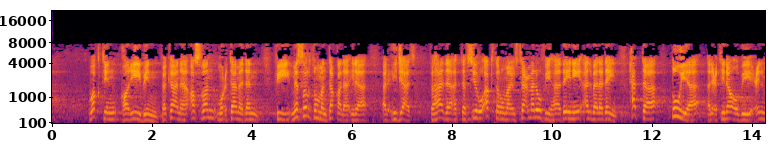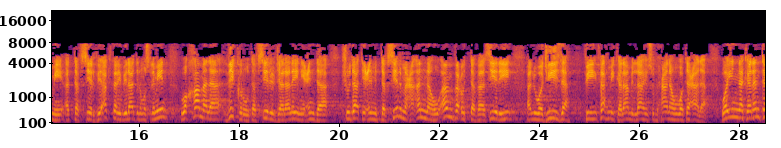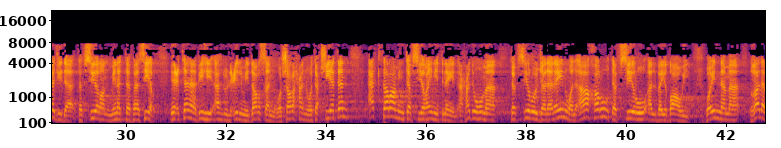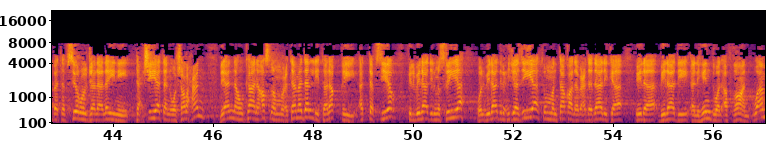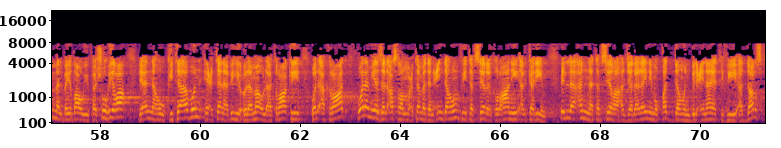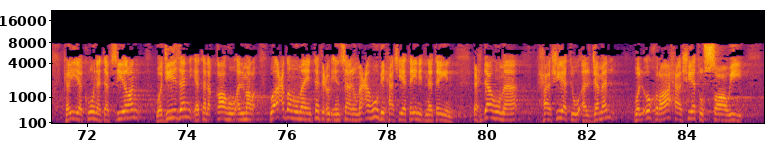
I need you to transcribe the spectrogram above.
وقت قريب فكان أصلا معتمدا في مصر ثم انتقل إلى الحجاز. فهذا التفسير أكثر ما يستعمل في هذين البلدين. حتى طوي الاعتناء بعلم التفسير في أكثر بلاد المسلمين وخمل ذكر تفسير الجلالين عند شداة علم التفسير مع أنه أنفع التفاسير الوجيزة في فهم كلام الله سبحانه وتعالى. وإنك لن تجد تفسيرا من التفاسير. اعتنى به أهل العلم درسا وشرحا وتحشية أكثر من تفسيرين اثنين. أحدهما تفسير الجلالين والآخر تفسير البيضاوي. وإنما غلب تفسير الجلالين تحشية وشرحا لأنه كان أصلا معتمدا لتلقي التفسير في البلاد المصرية والبلاد الحجازية ثم انتقل بعد ذلك إلى بلاد الهند والأفغان. وأما البيضاوي فشهر لأنه كتاب اعتنى به علماء الأتراك والأكراد ولم يزل أصلا معتمدا عندهم في تفسير القرآن الكريم إلا أن تفسير الجلالين مقدم بالعناية في الدرس كي يكون تفسيرا وجيزا يتلقاه المرء. وأعظم ما ينتفع الإنسان معه بحاشيتين اثنتين إحداهما حاشية الجمل والأخرى حاشية الصاوي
